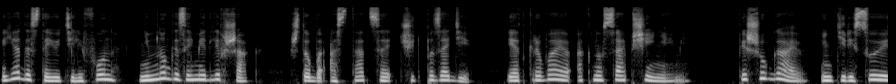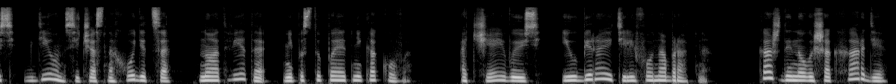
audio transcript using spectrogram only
Я достаю телефон, немного замедлив шаг, чтобы остаться чуть позади, и открываю окно сообщениями. Пишу Гаю, интересуясь, где он сейчас находится, но ответа не поступает никакого. Отчаиваюсь и убираю телефон обратно. Каждый новый шаг Харди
